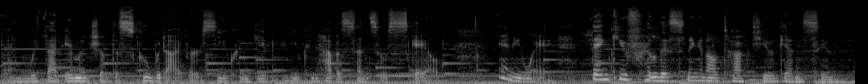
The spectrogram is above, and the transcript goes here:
and with that image of the scuba divers, you can give you can have a sense of scale. Anyway, thank you for listening, and I'll talk to you again soon.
